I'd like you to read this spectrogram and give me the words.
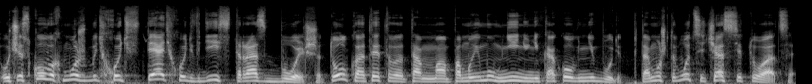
Участковых может быть хоть в 5, хоть в 10 раз больше. Толку от этого, там, а, по моему мнению, никакого не будет. Потому что вот сейчас ситуация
